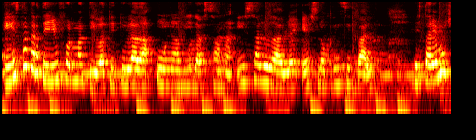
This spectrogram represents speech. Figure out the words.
En esta cartilla informativa titulada Una vida sana y saludable es lo principal, estaremos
